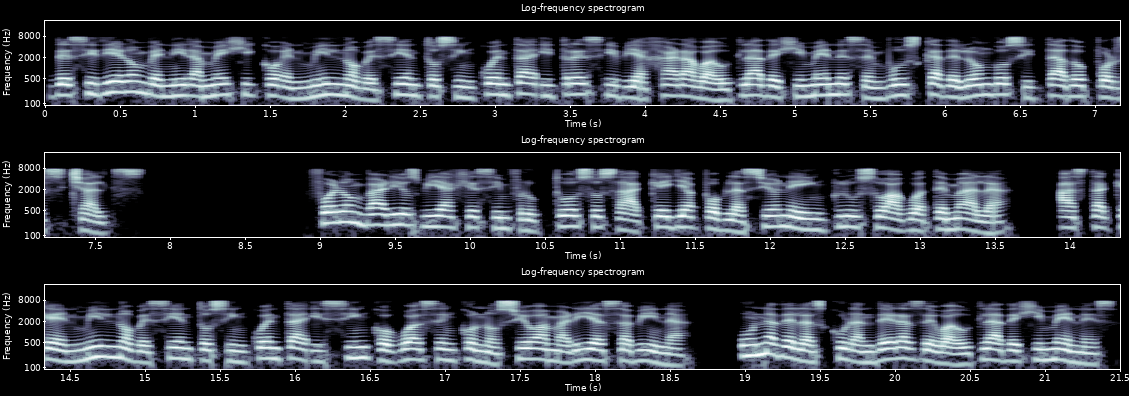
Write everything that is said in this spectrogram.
decidieron venir a México en 1953 y viajar a Huautla de Jiménez en busca del hongo citado por Schultz. Fueron varios viajes infructuosos a aquella población e incluso a Guatemala, hasta que en 1955 Wassen conoció a María Sabina, una de las curanderas de Huautla de Jiménez,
